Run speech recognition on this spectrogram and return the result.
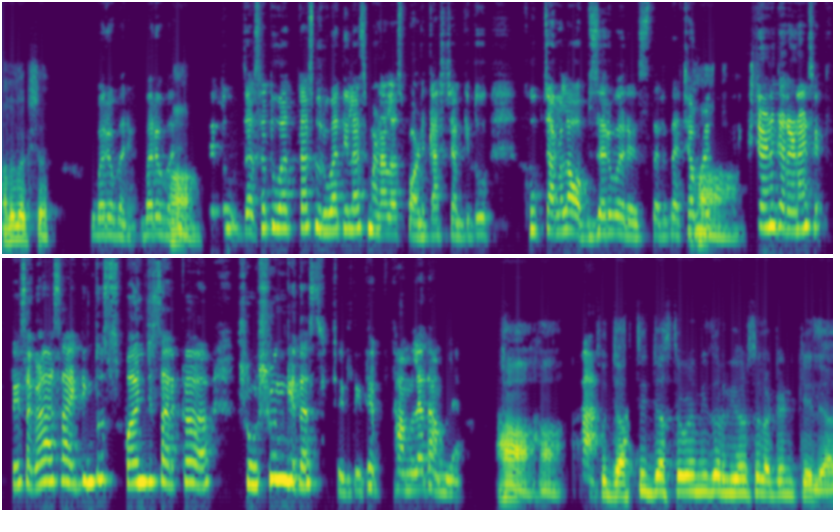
आलं लक्षात? बरोबर आहे बरोबर तू जसं तू आता सुरुवातीलाच म्हणालास पॉडकास्टच्या की तू खूप चांगला ऑब्झर्वर आहेस तर त्याच्यामुळे शिक्षण करण्यासाठी ते सगळं असं आय थिंक तू स्पंज सारखं शोषून घेत असशील तिथे थांबल्या थांबल्या. हा हा. सो जास्तीत जास्त वेळ मी जर रिहर्सल अटेंड केल्या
